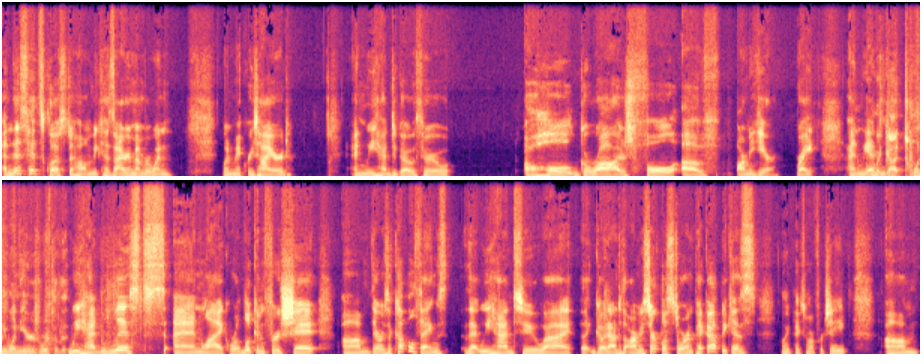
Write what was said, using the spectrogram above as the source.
And this hits close to home because I remember when when Mick retired, and we had to go through a whole garage full of army gear, right? And we Oh had my God, 21 years worth of it. we had lists and like we're looking for shit. Um, there was a couple things that we had to uh, like go down to the army surplus store and pick up because we picked them up for cheap. Um,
